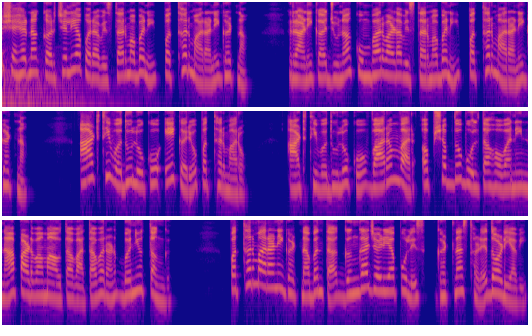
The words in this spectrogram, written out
શહેરના કરચેલિયાપરા વિસ્તારમાં બની પથ્થરમારાની ઘટના. રાણીકા જૂના કુંભારવાડા વિસ્તારમાં બની પથ્થરમારાની ઘટના. આઠથી વધુ લોકો એ કર્યો પથ્થરમારો. આઠથી વધુ લોકો વારંવાર અપશબ્દો બોલતા હોવાની ના પાડવામાં આવતા વાતાવરણ બન્યું તંગ. પથ્થરમારાની ઘટના બનતા ગંગાજળિયા પોલીસ ઘટના સ્થળે દોડી આવી.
